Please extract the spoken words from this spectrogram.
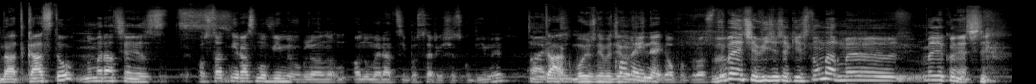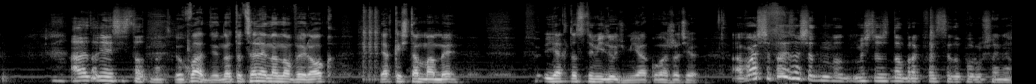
nadcastu. numeracja jest... Ostatni raz mówimy w ogóle o, o numeracji, bo serio się zgubimy. Tak, Tak, bo już nie będziemy... Kolejnego po prostu. Wy będziecie widzieć jaki jest numer, my, my niekoniecznie. Ale to nie jest istotne. Dokładnie, no to cele na nowy rok, jakieś tam mamy. Jak to z tymi ludźmi, jak uważacie? A właśnie to jest właśnie, no, myślę, że dobra kwestia do poruszenia.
